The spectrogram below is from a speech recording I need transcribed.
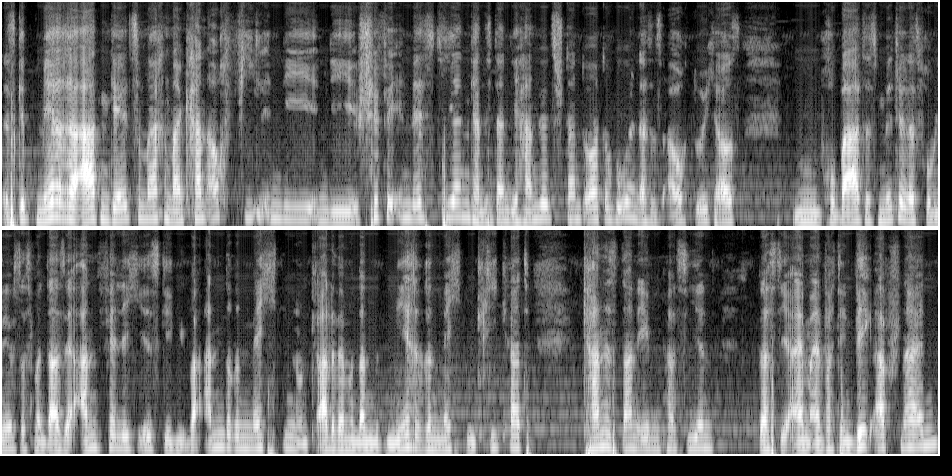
Es gibt mehrere Arten Geld zu machen. Man kann auch viel in die, in die Schiffe investieren, kann sich dann die Handelsstandorte holen. Das ist auch durchaus ein probates Mittel. Das Problem ist, dass man da sehr anfällig ist gegenüber anderen Mächten und gerade wenn man dann mit mehreren Mächten Krieg hat, kann es dann eben passieren, dass die einem einfach den Weg abschneiden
